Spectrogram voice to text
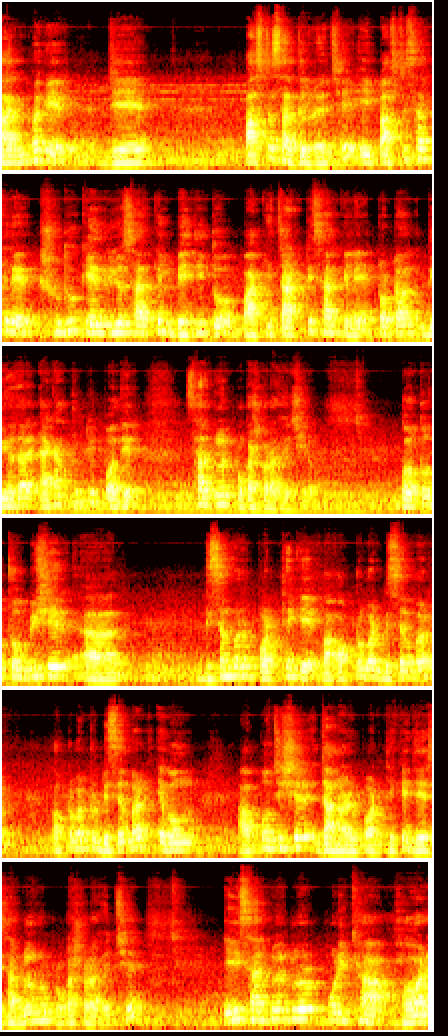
ডাক বিভাগের যে পাঁচটা সার্কেল রয়েছে, এই পাঁচটি সার্কেলের শুধু কেন্দ্রীয় সার্কেল ব্যতীত বাকি চারটি সার্কেলে টোটাল দুই হাজার একাত্তরটি পদের সার্কুলার প্রকাশ করা হয়েছিল। গত চব্বিশের ডিসেম্বরের পর থেকে বা October, December, October to December এবং পঁচিশের জানুয়ারির পর থেকে যে সার্কুলারগুলো প্রকাশ করা হয়েছে, এই সার্কুলারগুলোর পরীক্ষা হওয়ার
